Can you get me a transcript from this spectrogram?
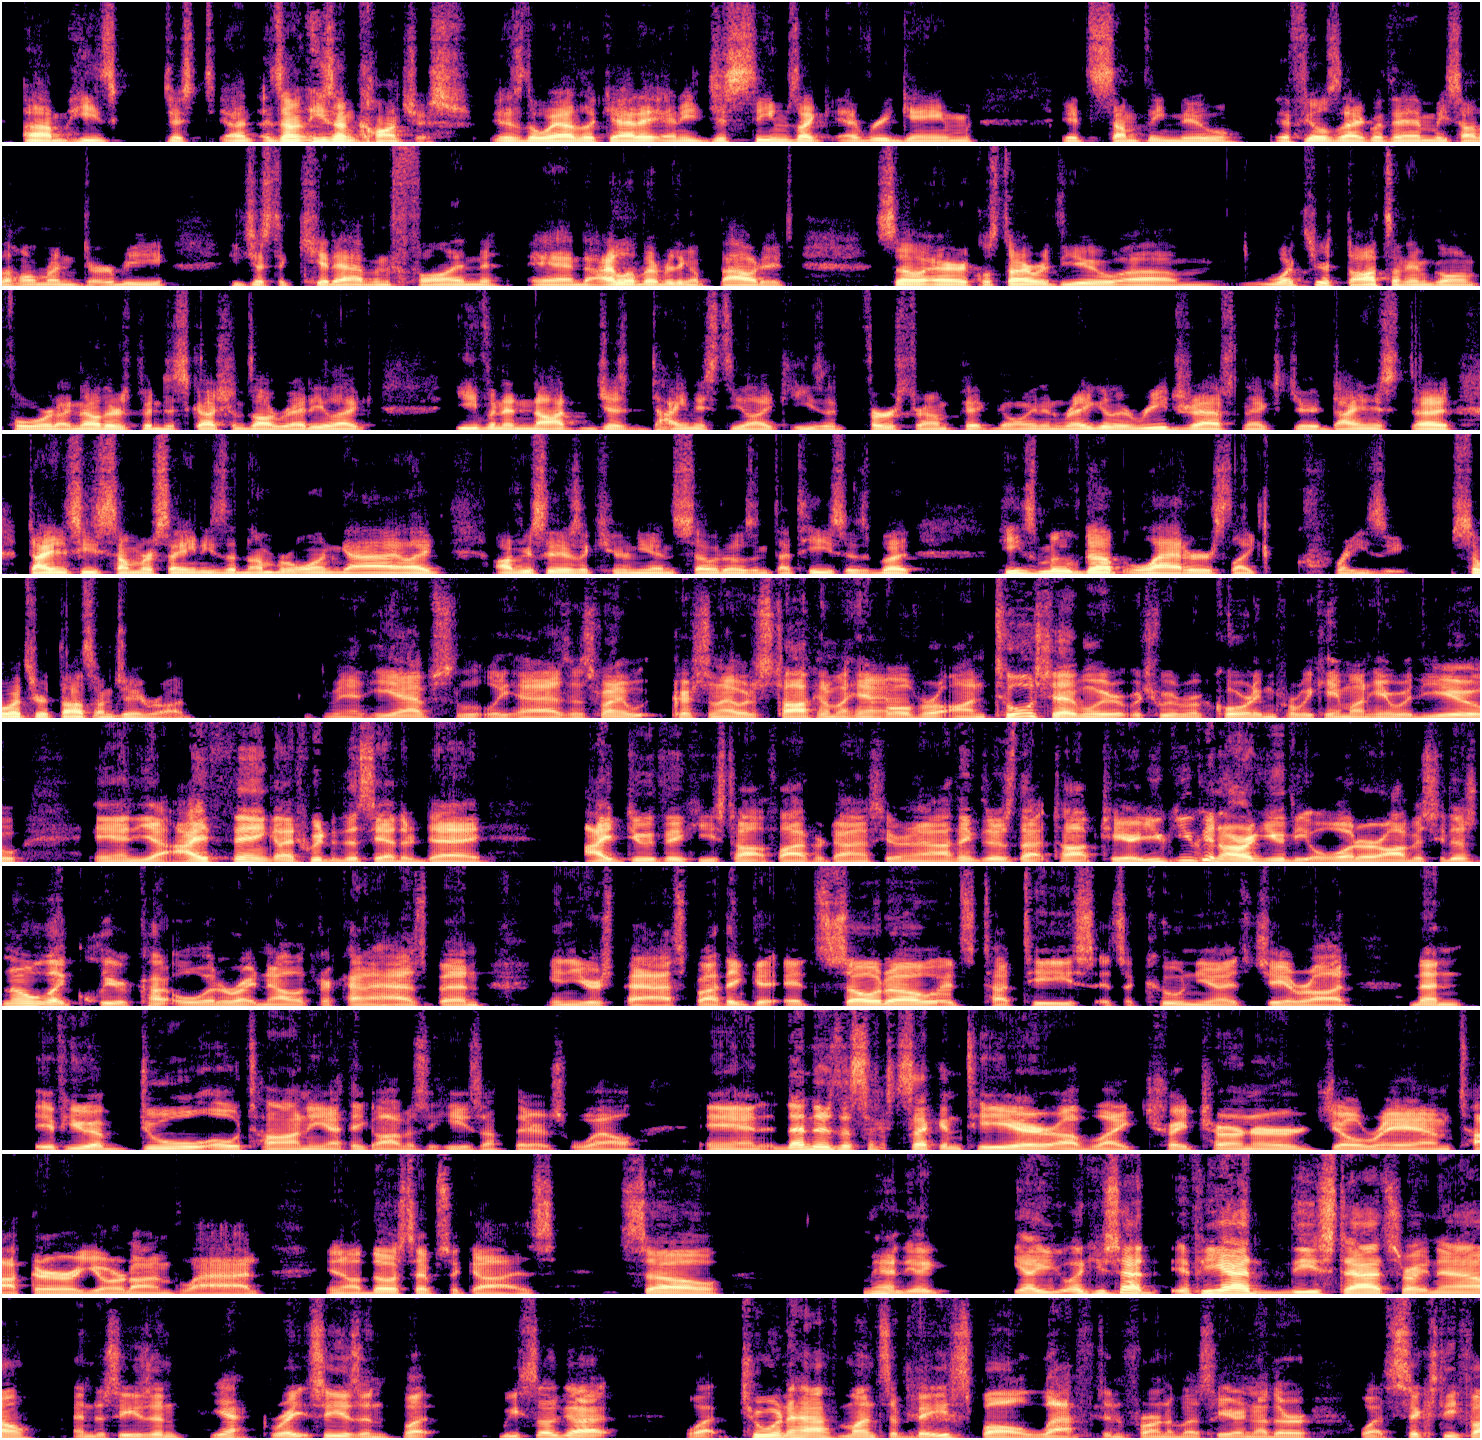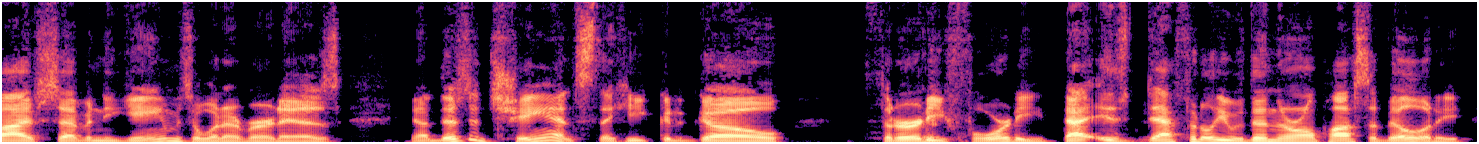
Um, he's just, he's unconscious, is the way I look at it. And he just seems like every game, it's something new. It feels like with him. He saw the home run derby. He's just a kid having fun. And I love everything about it. So, Eric, we'll start with you. Um, what's your thoughts on him going forward? I know there's been discussions already, like, even in not just dynasty, like he's a first round pick going in regular redrafts next year. Dynasty, uh, dynasty, some are saying he's the number one guy. Like obviously there's Acuna and Soto's and Tatis's, but he's moved up ladders like crazy. So what's your thoughts on J Rod? Man, he absolutely has. It's funny. Chris and I were just talking about him over on Toolshed, we were, which we were recording before we came on here with you. And yeah, I think I tweeted this the other day. I do think he's top five for Dynasty right now. I think there's that top tier. You, you can argue the order. Obviously, there's no like clear cut order right now, like there kind of has been in years past. But I think it, it's Soto, it's Tatis, it's Acuna, it's J Rod. Then if you have dual Ohtani, I think obviously he's up there as well. And then there's the sec- second tier of like Trea Turner, Joe Ram, Tucker, Yordan Vlad, you know, those types of guys. So, man, yeah, yeah, you- like you said, if he had these stats right now, end of season, yeah, great season. But we still got what two and a half months of baseball left in front of us here. Another what 65, 70 games or whatever it is. You know, there's a chance that he could go 30, 40. That is definitely within their own possibility.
